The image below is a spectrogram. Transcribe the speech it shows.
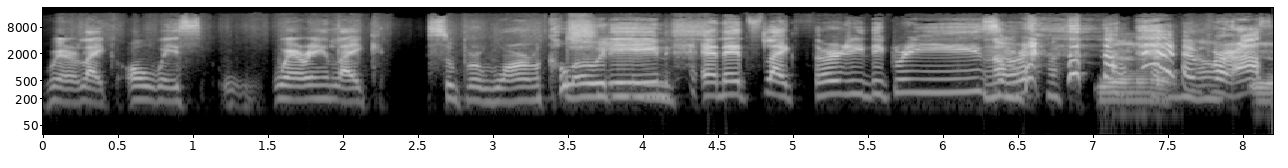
we're like always wearing like super warm clothing, Jeez. and it's like thirty degrees. No. Or, yeah, and No. for us, Yeah.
